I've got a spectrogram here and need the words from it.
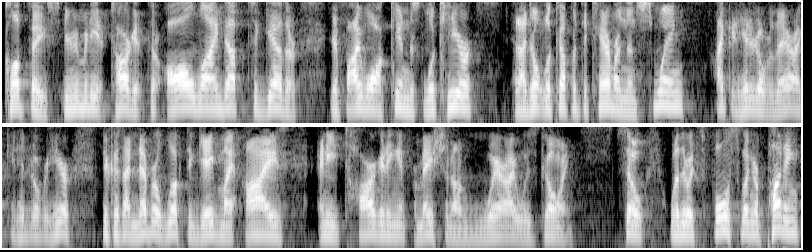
club face, intermediate target, they're all lined up together. If I walk in, just look here, and I don't look up at the camera and then swing, I could hit it over there, I could hit it over here, because I never looked and gave my eyes any targeting information on where I was going. So whether it's full swing or putting,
